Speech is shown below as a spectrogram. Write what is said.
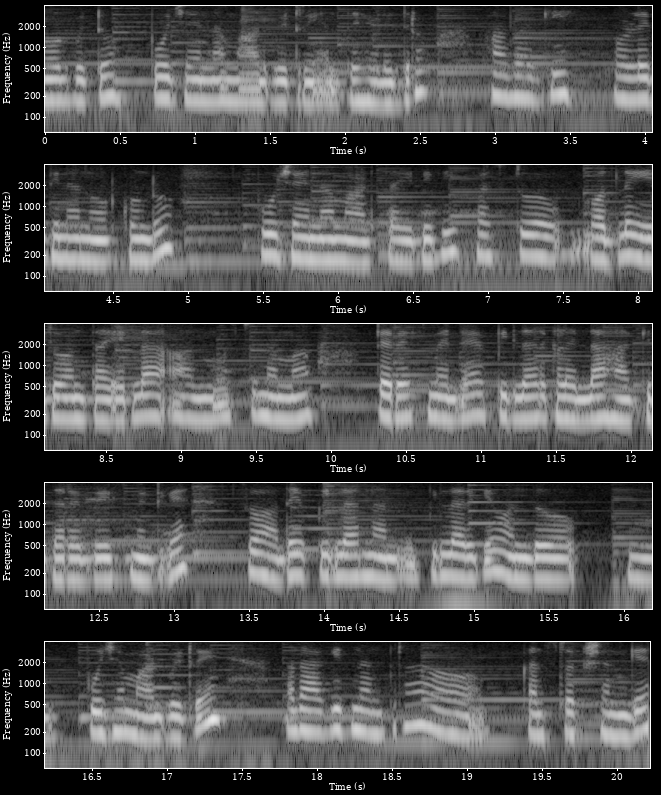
ನೋಡಿಬಿಟ್ಟು ಪೂಜೆಯನ್ನು ಮಾಡಿಬಿಡ್ರಿ ಅಂತ ಹೇಳಿದರು. ಹಾಗಾಗಿ ಒಳ್ಳೆ ದಿನ ನೋಡಿಕೊಂಡು ಪೂಜೆಯನ್ನು ಮಾಡ್ತಾ ಇದ್ದೀವಿ. ಫಸ್ಟು ಮೊದಲೇ ಇರುವಂಥ ಎಲ್ಲ ಆಲ್ಮೋಸ್ಟ್ ನಮ್ಮ ಟೆರೆಸ್ ಮೇಲೆ ಪಿಲ್ಲರ್ಗಳೆಲ್ಲ ಹಾಕಿದ್ದಾರೆ ಬೇಸ್ಮೆಂಟ್ಗೆ. ಸೊ ಅದೇ ಪಿಲ್ಲರ್ನ, ಪಿಲ್ಲರ್ಗೆ ಒಂದು ಪೂಜೆ ಮಾಡಿಬಿಡ್ರಿ. ಅದಾಗಿದ ನಂತರ ಕನ್ಸ್ಟ್ರಕ್ಷನ್ಗೆ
